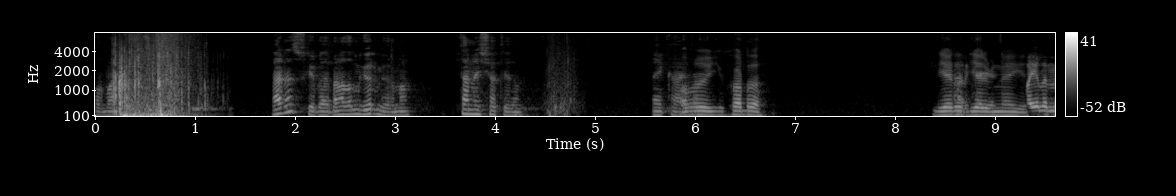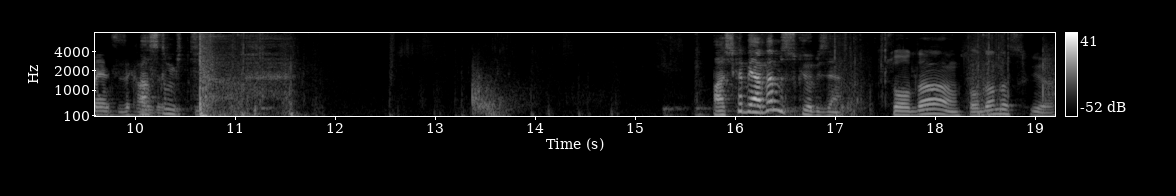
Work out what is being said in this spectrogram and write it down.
Normal. Nereden sıkıyor be? Ben adamı görmüyorum ha. Bir tane shot yedim. MK'yla. Abi yukarıda. Diğeri diğer Arkadaşlar, binaya geç. Bayılın ben sizi kaldırdım. Kaskım gitti. Başka bir yerden mi sıkıyor bize? Soldan, soldan da sıkıyor.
